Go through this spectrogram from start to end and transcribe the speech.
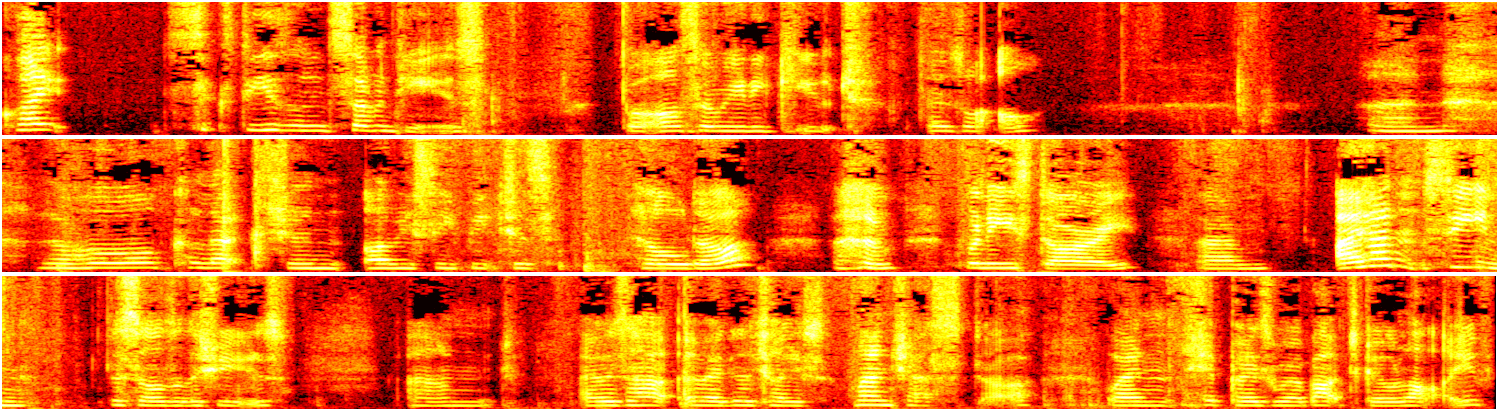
Quite 60s and 70s, but also really cute as well. And the whole collection obviously features Hilda. Um, funny story, um, I hadn't seen the soles of the shoes and I was at Irregular Choice Manchester when hippos were about to go live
